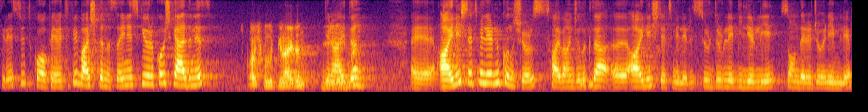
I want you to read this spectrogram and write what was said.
Tire Süt Kooperatifi Başkanı Sayın Eski Yörük hoş geldiniz. Hoş bulduk, günaydın. Günaydın. Ee, aile işletmelerini konuşuyoruz. Hayvancılıkta e, aile işletmeleri, sürdürülebilirliği son derece önemli.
